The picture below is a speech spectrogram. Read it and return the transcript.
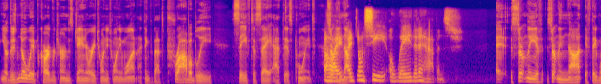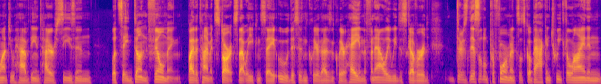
you know, there's no way Picard returns January 2021. I think that that's probably safe to say at this point. Oh, I, not... I don't see a way that it happens. eh, certainly if certainly not if they want to have the entire season let's say done filming by the time it starts that way you can say ooh this isn't clear that isn't clear hey in the finale we discovered there's this little performance let's go back and tweak the line in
